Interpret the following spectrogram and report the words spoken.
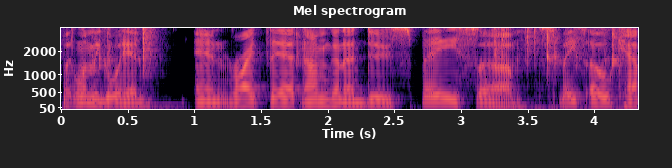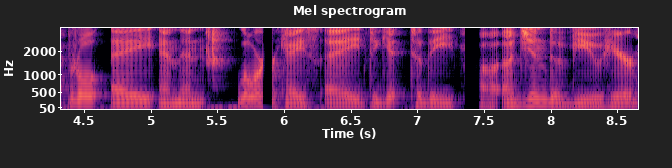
But let me go ahead and write that. I'm going to do space uh, space O capital A and then lowercase a to get to the uh, agenda view here.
